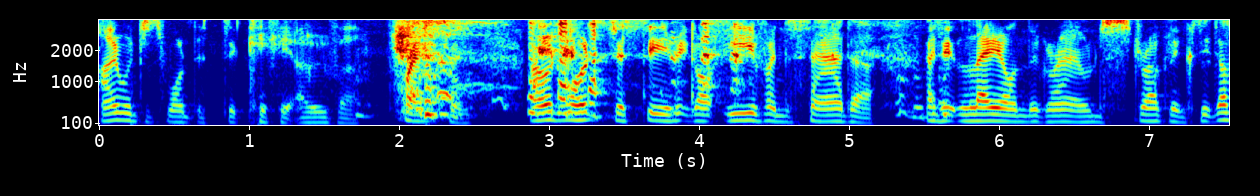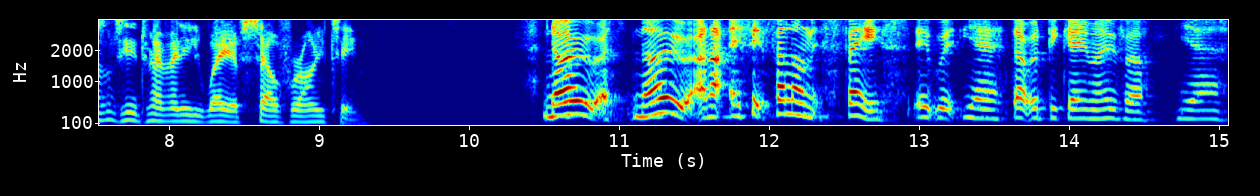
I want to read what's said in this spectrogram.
I would just want to kick it over, frankly. I would want to just see if it got even sadder as it lay on the ground struggling, because it doesn't seem to have any way of self-righting. No, uh, no, and if it fell on its face, it would. Yeah, that would be game over. Yeah.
